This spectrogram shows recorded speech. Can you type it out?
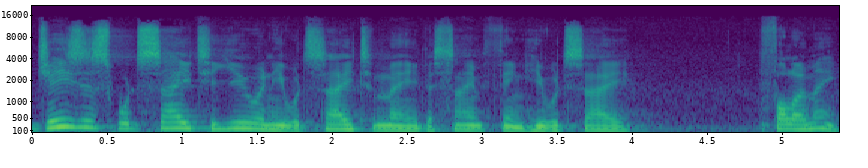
Jesus would say to you and he would say to me the same thing. He would say, Follow me.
